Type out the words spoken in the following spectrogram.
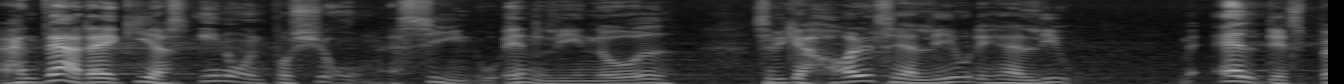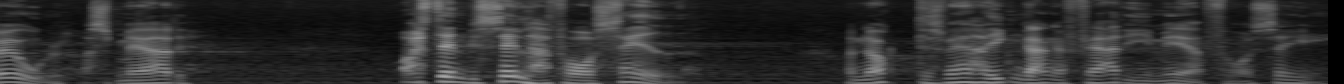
At han hver dag giver os endnu en portion af sin uendelige nåde, så vi kan holde til at leve det her liv med alt dets bøvl og smerte. Også den, vi selv har forårsaget, og nok desværre ikke engang er færdige med at forårsage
